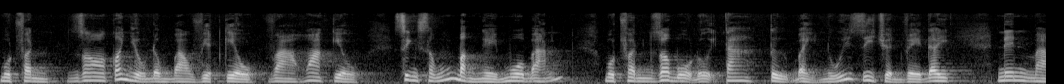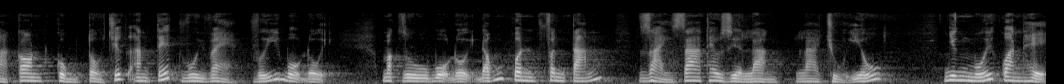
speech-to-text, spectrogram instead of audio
Một phần do có nhiều đồng bào Việt Kiều và Hoa Kiều sinh sống bằng nghề mua bán, một phần do bộ đội ta từ bảy núi di chuyển về đây nên bà con cùng tổ chức ăn Tết vui vẻ với bộ đội. Mặc dù bộ đội đóng quân phân tán, giải ra theo rìa làng là chủ yếu, nhưng mối quan hệ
